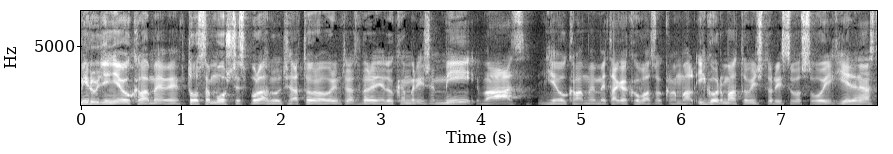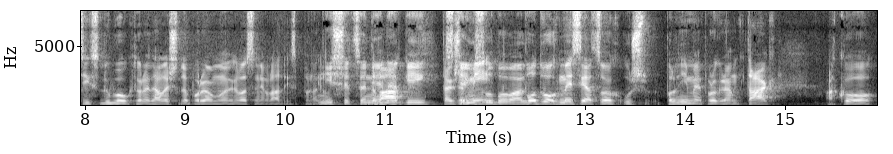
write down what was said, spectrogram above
My ľudí neoklameme. To sa môžete spolahnúť, a to hovorím teraz verejne do kamery, že my vás neoklameme tak, ako vás oklamal Igor Matovič, ktorý vo svojich 11 sľubov, ktoré dal ešte do programového vyhlásenia vlády, splnil. A nižšie ceny Dva. energií Takže my sľubovali? po dvoch mesiacoch už plníme program tak, ako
